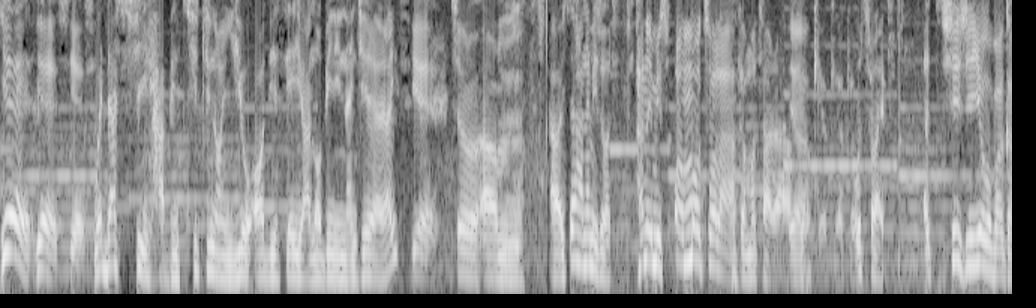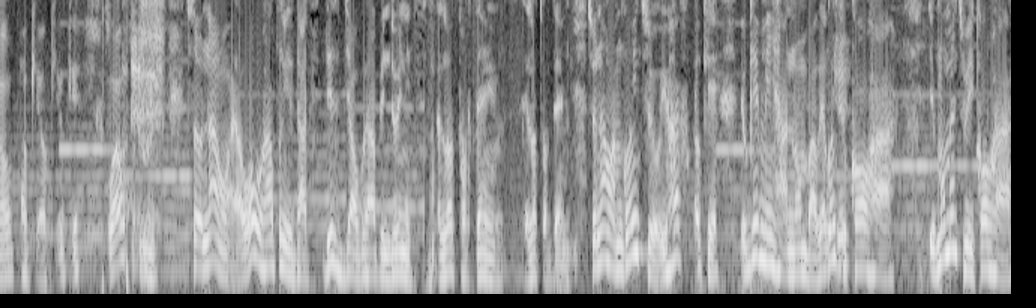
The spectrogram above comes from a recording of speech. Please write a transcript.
Yeah, yes, yes. whether she have been cheating on you all this year you have not been in Nigeria, right? Yeah. So um, uh, you say her name is what? Her name is Omotola. Okay, Motara. Okay, Yeah. okay, okay, okay. Which tribe? Uh, She's a Yoruba girl. Okay, okay, okay. Well, so now uh, what will happen is that this job we have been doing it a lot of them, a lot of them. So now I'm going to. You have okay. You give me her number. We are going to call her. The moment we call her,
